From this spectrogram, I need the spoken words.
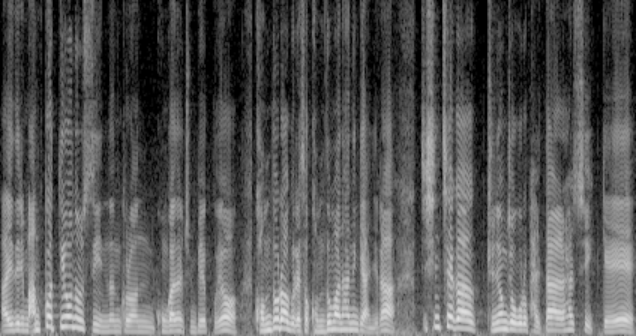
아이들이 마음껏 뛰어놀 수 있는 그런 공간을 준비했고요. 검도라 그래서 검도만 하는 게 아니라 신체가 균형적으로 발달할 수 있게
